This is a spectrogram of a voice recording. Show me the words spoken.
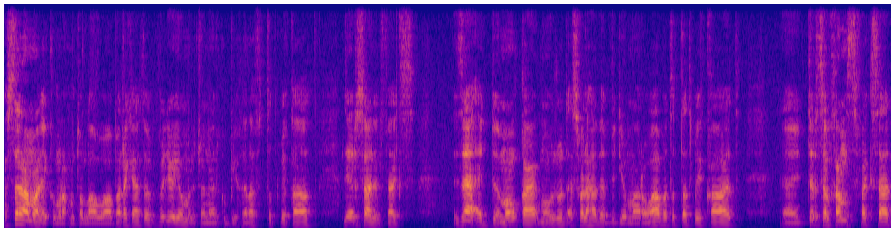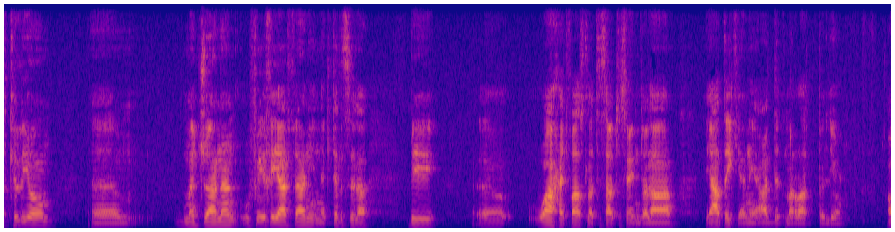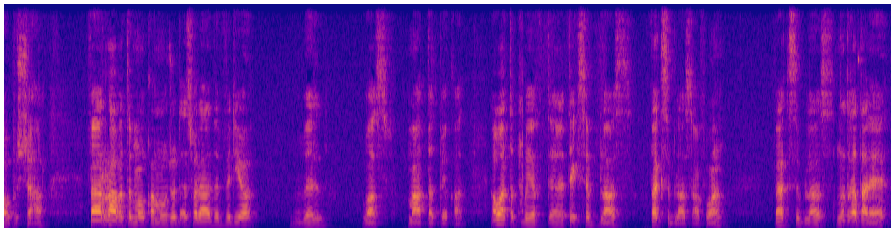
السلام عليكم ورحمة الله وبركاته. في فيديو اليوم رجعنا لكم بثلاث تطبيقات لإرسال الفاكس. زائد موقع موجود أسفل هذا الفيديو مع روابط التطبيقات. آه، ترسل خمس فاكسات كل يوم مجانا. وفي خيار ثاني إنك ترسله ب آه، واحد فاصلة تسعة وتسعين دولار. يعطيك يعني عدة مرات باليوم أو بالشهر. فالرابط الموقع موجود أسفل هذا الفيديو بالوصف مع التطبيقات. اول تطبيق تكس بلس Fax Plus عفوا Fax Plus نضغط عليه.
